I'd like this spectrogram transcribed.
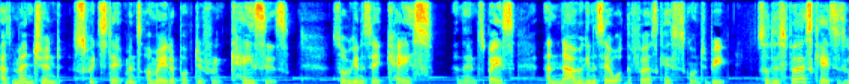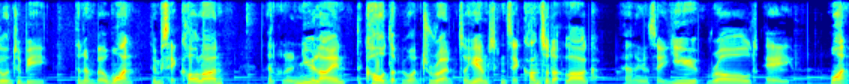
as mentioned, switch statements are made up of different cases. So we're going to say case, and then space, and now we're going to say what the first case is going to be. So this first case is going to be the number one. Then we say colon, and on a new line, the code that we want to run. So here I'm just going to say console.log, and I'm going to say you rolled a one.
